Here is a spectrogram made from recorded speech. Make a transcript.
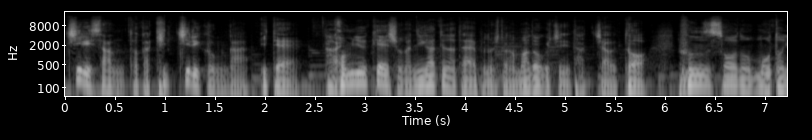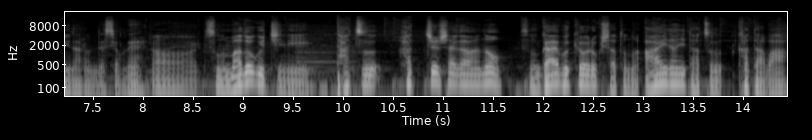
ちりさんとかきっちりくんがいて、はい。コミュニケーションが苦手なタイプの人が窓口に立っちゃうと紛争の元になるんですよね。あその窓口に立つ発注者側のその外部協力者との間に立つ方は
